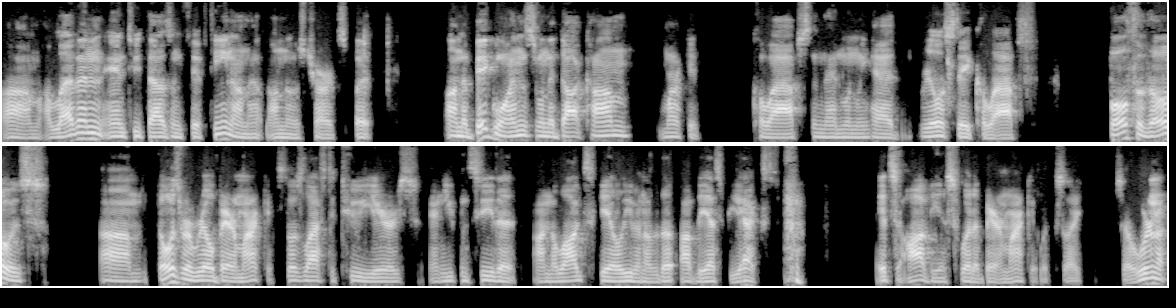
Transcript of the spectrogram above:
um, and 2015 on that on those charts. But on the big ones, when the dot com market collapsed and then when we had real estate collapse both of those um, those were real bear markets. Those lasted two years and you can see that on the log scale even of the of the spx it's obvious what a bear market looks like. So we're not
